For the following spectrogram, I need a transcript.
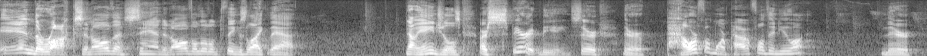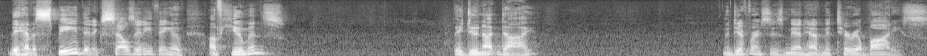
and the rocks and all the sand and all the little things like that. Now, angels are spirit beings. They're, they're powerful, more powerful than you are. They're, they have a speed that excels anything of, of humans. They do not die. The difference is men have material bodies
